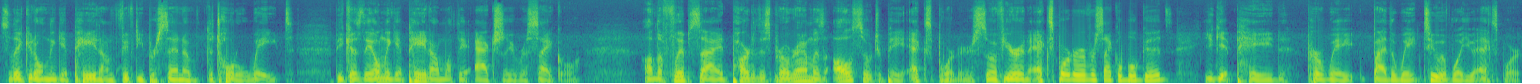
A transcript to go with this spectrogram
So they could only get paid on 50% of the total weight because they only get paid on what they actually recycle. On the flip side, part of this program was also to pay exporters. So if you're an exporter of recyclable goods, you get paid per weight by the weight too of what you export.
